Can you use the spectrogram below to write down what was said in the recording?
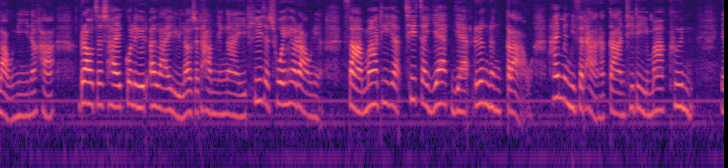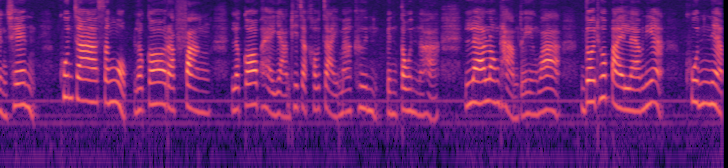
เหล่านี้นะคะ เราจะใช้กลยุทธ์อะไรหรือเราจะทำยังไงที่จะช่วยให้เราเนี่ยสามารถที่จะที่จะแยกแยะเรื่องดังกล่าว ให้มันมีสถานการณ์ที่ดีมากขึ้น อย่างเช่น คุณจะสงบแล้วก็รับฟัง แล้วก็พยายามที่จะเข้าใจมากขึ้นเป็นต้นนะคะ แล้วลองถามตัวเองว่า โดยทั่วไปแล้วเนี่ยคุณเนี่ย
